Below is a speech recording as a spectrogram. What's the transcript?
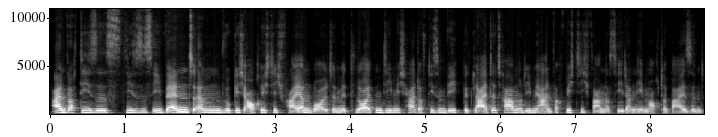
einfach dieses, dieses Event ähm, wirklich auch richtig feiern wollte mit Leuten, die mich halt auf diesem Weg begleitet haben und die mir einfach wichtig waren, dass sie dann eben auch dabei sind.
